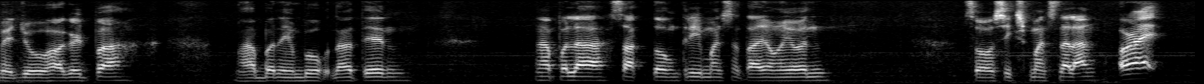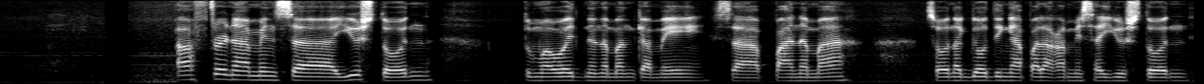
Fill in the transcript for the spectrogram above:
medyo haggard pa. Mahaba na yung buhok natin. Nga pala, saktong 3 months na tayo ngayon. So, 6 months na lang. Alright! After namin sa Houston, tumawid na naman kami sa Panama. So, nagloading nga pala kami sa Houston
